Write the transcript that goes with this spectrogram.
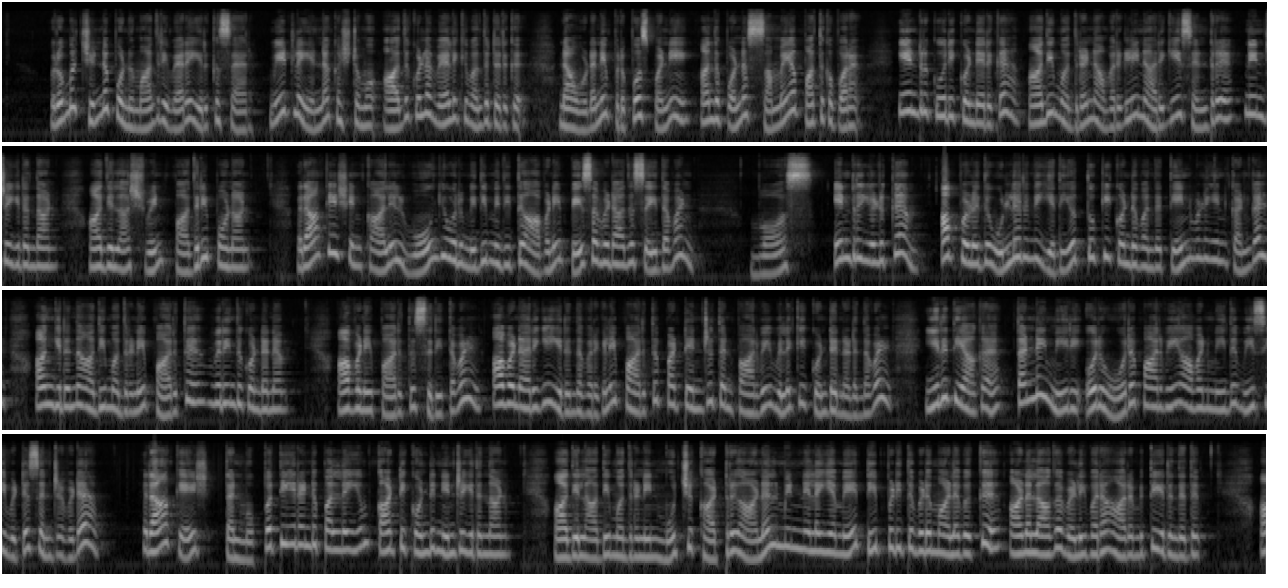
ரொம்ப சின்ன பொண்ணு மாதிரி வேற இருக்கு சார். வீட்டில் என்ன கஷ்டமோ அதுக்குள்ள வேலைக்கு வந்துட்டு இருக்கு. நான் உடனே ப்ரப்போஸ் பண்ணி அந்த பொண்ணை செம்மையாக பார்த்துக்க போறேன் என்று கூறிக்கொண்டிருக்க அதிமதுரன் அவர்களின் அருகே சென்று நின்று இருந்தான். அதில் அஸ்வின் பதறி போனான். ராகேஷின் காலில் ஓங்கி ஒரு மிதி மிதித்து அவனை பேச விடாது செய்தவன் பாஸ் என்று இழுக்க அப்பொழுது உள்ளிருந்து எதையோ தூக்கி கொண்டு வந்த தேன்வழியின் கண்கள் அங்கிருந்த அதிமதுரனை பார்த்து விரிந்து கொண்டன. அவனை பார்த்து சிரித்தவள் அவன் அருகே இருந்தவர்களை பார்த்து பட்டென்று தன் பார்வை விலக்கி கொண்டு நடந்தவள் இறுதியாக தன்னை மீறி ஒரு ஓர பார்வையை அவன் மீது வீசிவிட்டு சென்றுவிட ராகேஷ் தன் முப்பத்தி இரண்டு பல்லையும் காட்டிக்கொண்டு நின்று இருந்தான். அதில் அதிமதுரனின் மூச்சு காற்று அனல் மின் நிலையமே தீப்பிடித்து விடும் அளவுக்கு அனலாக வெளிவர ஆரம்பித்து இருந்தது.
